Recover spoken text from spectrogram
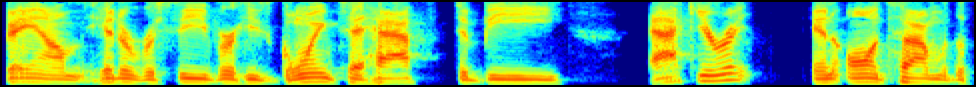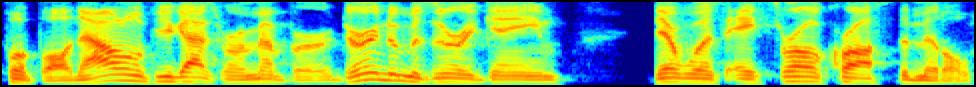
bam, hit a receiver. He's going to have to be accurate and on time with the football. Now, I don't know if you guys remember during the Missouri game, there was a throw across the middle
